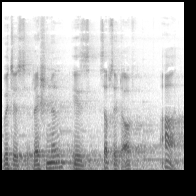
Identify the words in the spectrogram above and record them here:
which is rational is subset of R.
